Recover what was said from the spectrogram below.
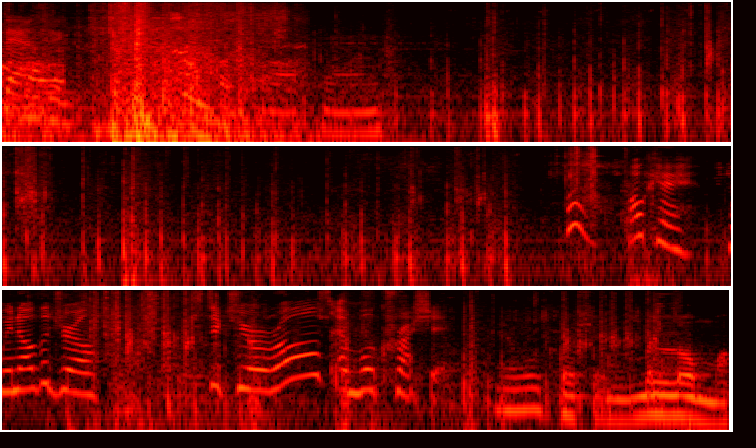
Standing. Okay, we know the drill. Stick to your roles and we'll crush it. Yeah, we'll crush it. Maloma.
